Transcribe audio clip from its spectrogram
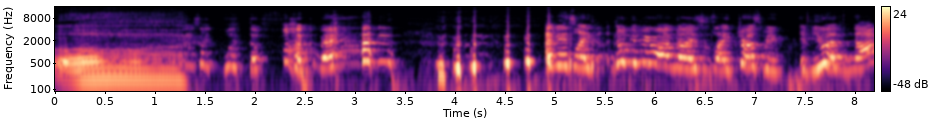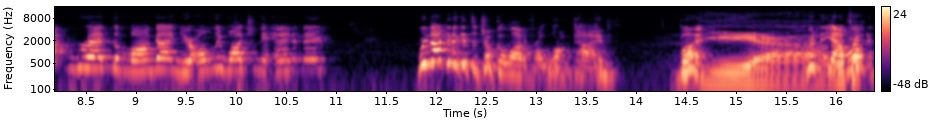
Uh, I was like, what the fuck, man? I mean, it's like, don't get me wrong, guys. It's like, trust me, if you have not read the manga and you're only watching the anime, we're not gonna get to joke a Chocolata for a long time. But Yeah. we're, yeah, we're we're, ta-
